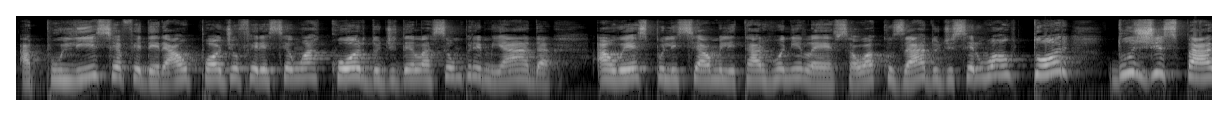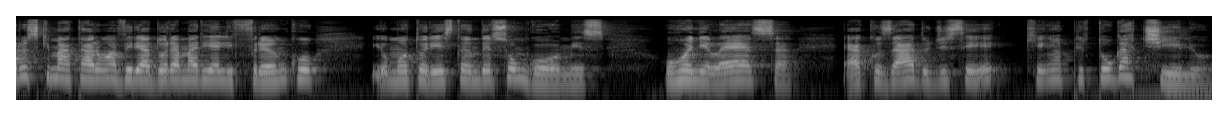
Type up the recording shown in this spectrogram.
A Polícia Federal pode oferecer um acordo de delação premiada ao ex-policial militar Rony Lessa, o acusado de ser o autor dos disparos que mataram a vereadora Marielle Franco e o motorista Anderson Gomes. O Rony Lessa é acusado de ser quem apertou o gatilho.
